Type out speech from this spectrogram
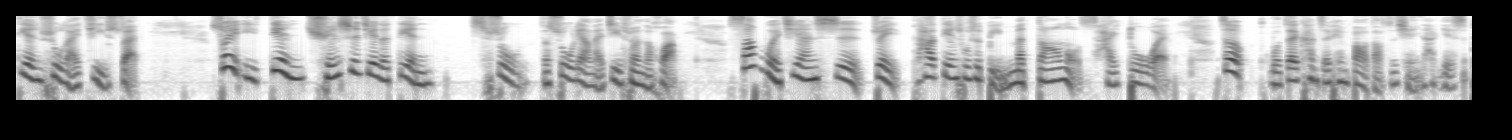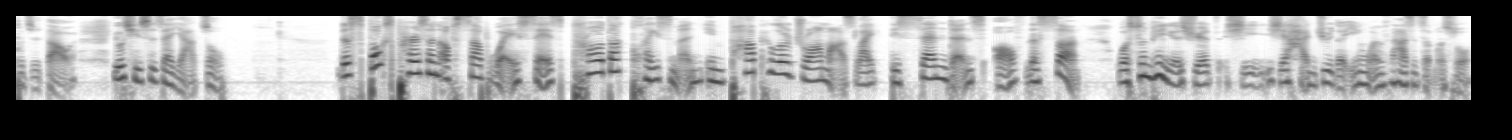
店数来计算，所以以店全世界的店数的数量来计算的话，Subway 既然是最它的店数是比 McDonald's 还多诶，这我在看这篇报道之前也是不知道，尤其是在亚洲。The spokesperson of Subway says product placement in popular dramas like Descendants of the Sun。我顺便也学习一些韩剧的英文，它是怎么说？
